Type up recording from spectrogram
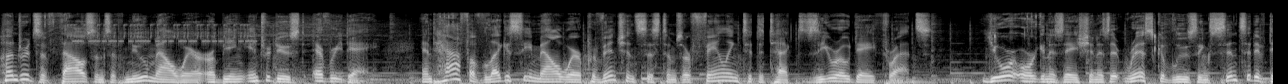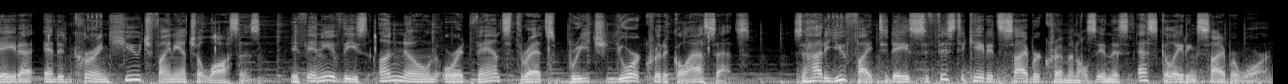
Hundreds of thousands of new malware are being introduced every day, and half of legacy malware prevention systems are failing to detect zero-day threats. Your organization is at risk of losing sensitive data and incurring huge financial losses if any of these unknown or advanced threats breach your critical assets. So how do you fight today's sophisticated cyber criminals in this escalating cyber war?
